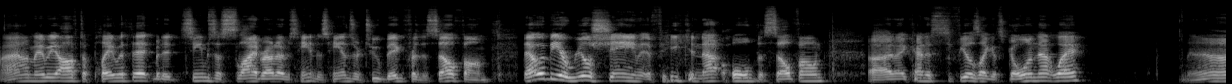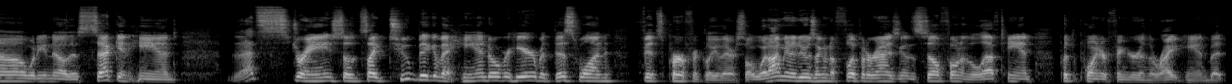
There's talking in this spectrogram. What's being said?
Uh, maybe I'll have to play with it, but it seems to slide right out of his hand. His hands are too big for the cell phone. That would be a real shame if he cannot hold the cell phone. Uh, and it kind of feels like it's going that way. Oh, what do you know? This second hand, that's strange. So it's like too big of a hand over here, but this one fits perfectly there. So what I'm going to do is I'm going to flip it around. He's going to the cell phone in the left hand, put the pointer finger in the right hand. But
